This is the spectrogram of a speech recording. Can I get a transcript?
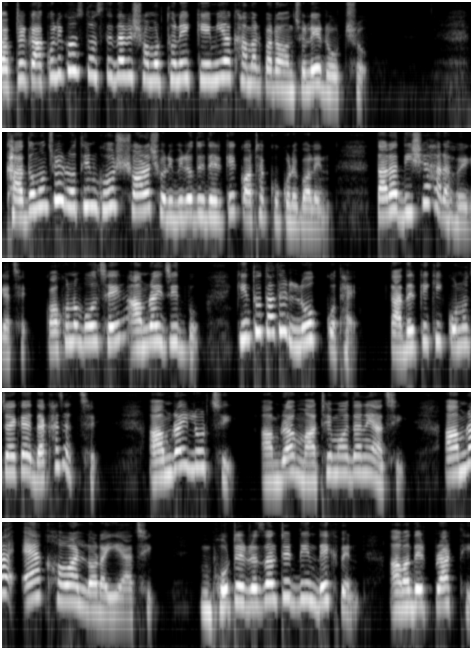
ডক্টর কাকলি ঘোষ দস্তিদারের সমর্থনে কেমিয়া খামারপাড়া অঞ্চলে রোড শো। খাদ্যমন্ত্রী রথিন ঘোষ সরাসরি বিরোধীদেরকে কটাক্ষ করে বলেন, তারা দিশেহারা হয়ে গেছে। কখনো বলছে, আমরাই জিতব। কিন্তু তাদের লোক কোথায়? তাদেরকে কি কোনো জায়গায় দেখা যাচ্ছে? আমরাই লড়ছি। আমরা মাঠে ময়দানে আছি। আমরা এক হওয়ার লড়াইয়ে আছি। ভোটের রেজাল্টের দিন দেখবেন, আমাদের প্রার্থী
